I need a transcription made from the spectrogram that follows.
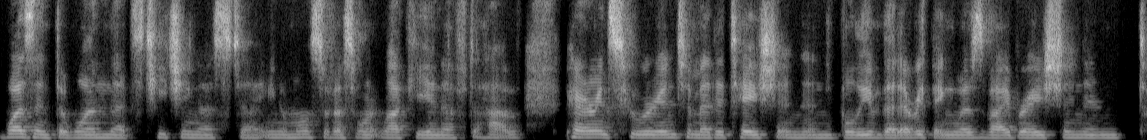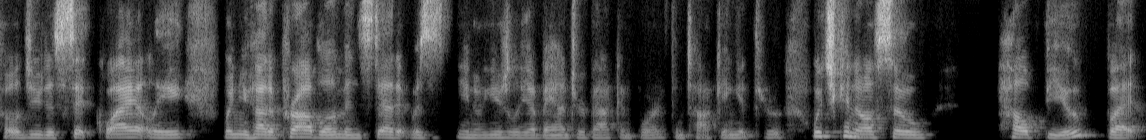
wasn't the one that's teaching us to, you know, most of us weren't lucky enough to have parents who were into meditation and believed that everything was vibration and told you to sit quietly when you had a problem. Instead, it was, you know, usually a banter back and forth and talking it through, which can also help you. But,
